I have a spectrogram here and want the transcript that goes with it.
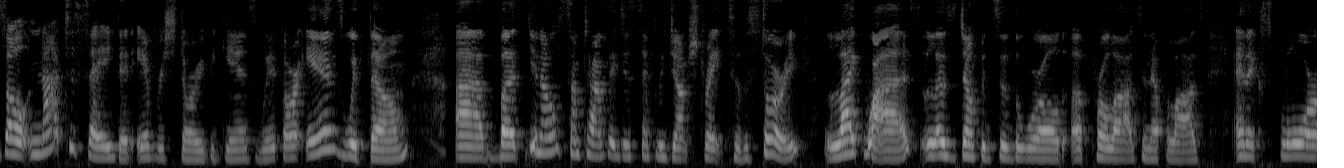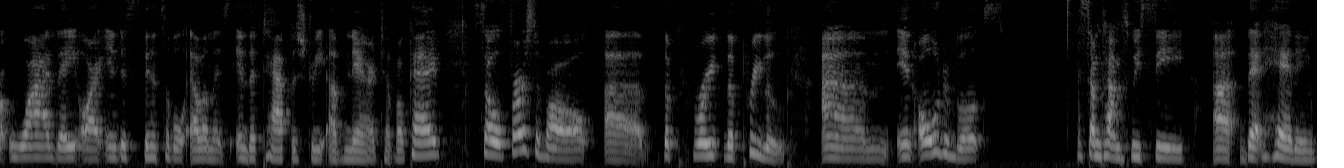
So, not to say that every story begins with or ends with them, uh, but you know, sometimes they just simply jump straight to the story. Likewise, let's jump into the world of prologues and epilogues and explore why they are indispensable elements in the tapestry of narrative. Okay, so first of all, uh, the pre the prelude. Um, in older books, sometimes we see uh, that heading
